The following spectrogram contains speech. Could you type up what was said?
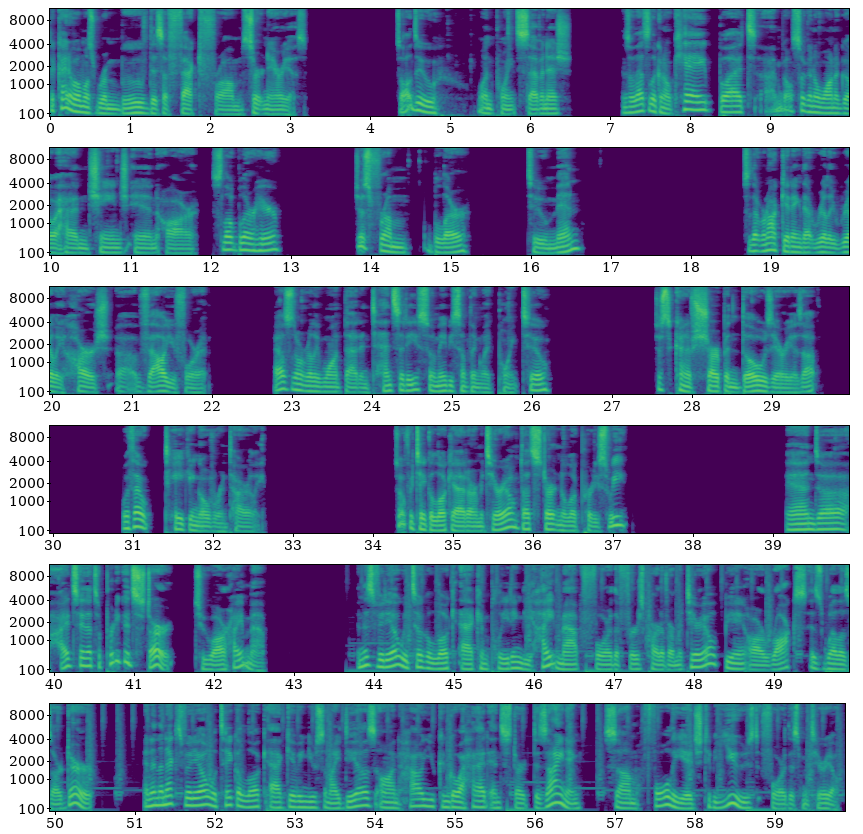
to kind of almost remove this effect from certain areas. So I'll do 1.7-ish. And so that's looking okay, but I'm also going to want to go ahead and change in our slope blur here, just from blur to min, so that we're not getting that really, really harsh uh, value for it. I also don't really want that intensity, so maybe something like 0.2, just to kind of sharpen those areas up without taking over entirely. So if we take a look at our material, that's starting to look pretty sweet. And uh, I'd say that's a pretty good start to our height map. In this video, we took a look at completing the height map for the first part of our material, being our rocks as well as our dirt. And in the next video, we'll take a look at giving you some ideas on how you can go ahead and start designing some foliage to be used for this material.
